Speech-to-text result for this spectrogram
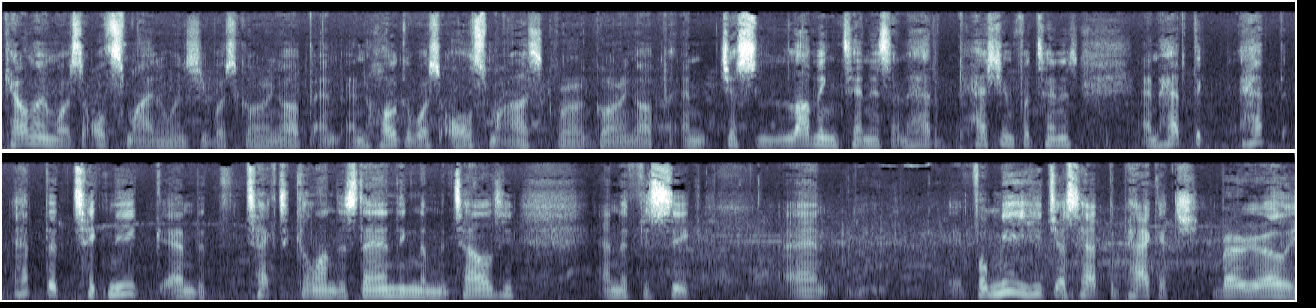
Caroline was all smile when she was growing up, and and Holger was all smiles growing up, and just loving tennis and had a passion for tennis, and had the had had the technique and the tactical understanding, the mentality, and the physique, and for me, he just had the package very early,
